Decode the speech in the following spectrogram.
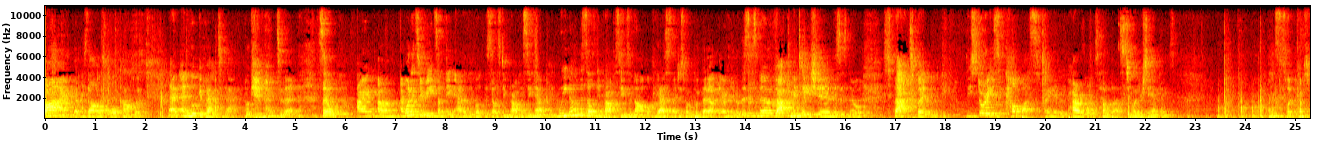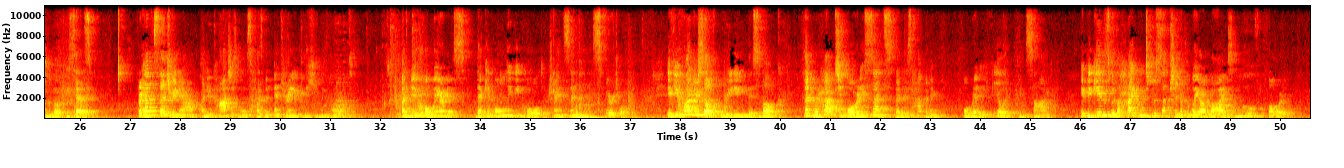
divine that resolves all conflict. And, and we'll get back to that. We'll get back to that. So I, um, I wanted to read something out of the book, The Celestine Prophecy. Now, we know The Celestine Prophecy is a novel. Yes, I just want to put that out there. You know, this is no documentation, this is no fact, but these stories help us, right? The parables help us to understand things. And this is what comes from the book. He says, For half a century now, a new consciousness has been entering the human world. A new awareness that can only be called transcendent, spiritual. If you find yourself reading this book, then perhaps you already sense that it is happening, already feel it inside. It begins with a heightened perception of the way our lives move forward.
